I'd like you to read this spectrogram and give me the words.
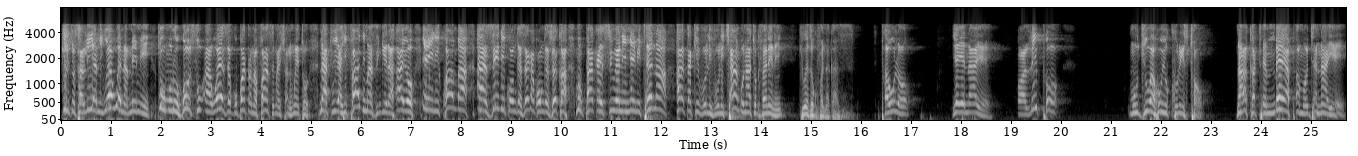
Kilichosalia ni wewe na mimi. Tumruhusu aweze kupata nafasi maishani mwetu na tuyahifadhi mazingira hayo ili kwamba azidi kuongezeka kuongezeka mpaka isiwe ni mimi tena. Hata kivulivuli changu nacho kifanya nini? Kiweze kufanya kazi. Paulo yeye naye walipomjua huyu kristo na akatembea pamoja naye.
